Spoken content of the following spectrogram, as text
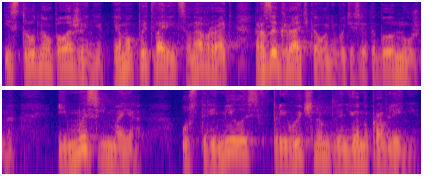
из трудного положения. Я мог притвориться, наврать, разыграть кого-нибудь, если это было нужно. И мысль моя устремилась в привычном для нее направлении.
